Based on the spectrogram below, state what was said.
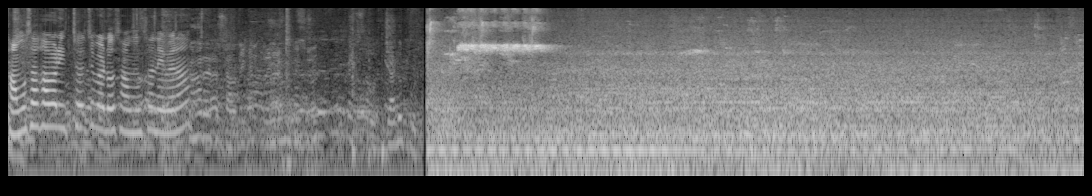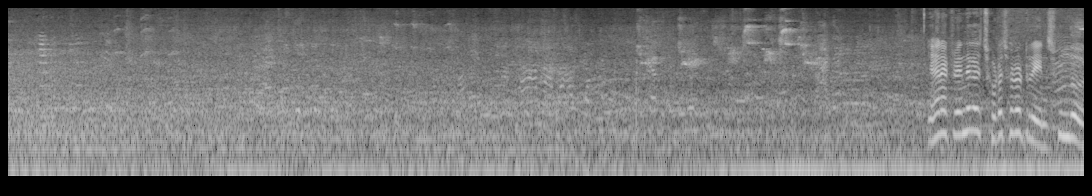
সামোসা খাবার ইচ্ছে হচ্ছে বাট ও সামোসা নেবে না। এখানে ট্রেন দেখে ছোট ছোট ট্রেন সুন্দর।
